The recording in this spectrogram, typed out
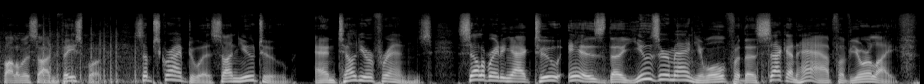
follow us on Facebook, subscribe to us on YouTube, and tell your friends. Celebrating Act 2 is the user manual for the second half of your life.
